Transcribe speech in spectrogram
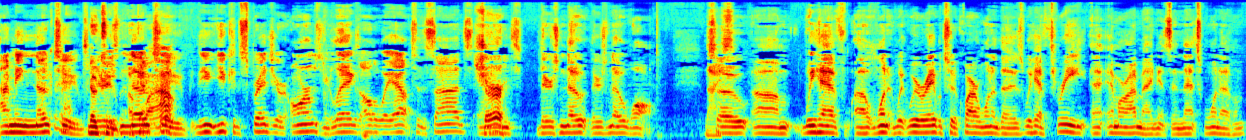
I mean, no tube. No There's tube, No okay. Wow. tube. You you could spread your arms, your legs all the way out to the sides. Sure. And there's no there's no wall. Nice. So um, we have uh, one. We, we were able to acquire one of those. We have three uh, MRI magnets, and that's one of them.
